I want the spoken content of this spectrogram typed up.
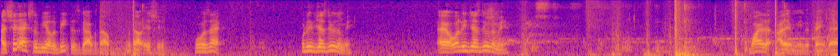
I should actually be able to beat this guy without without issue. What was that? What did he just do to me? Hey, what did he just do to me? Why did I didn't mean to think that.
